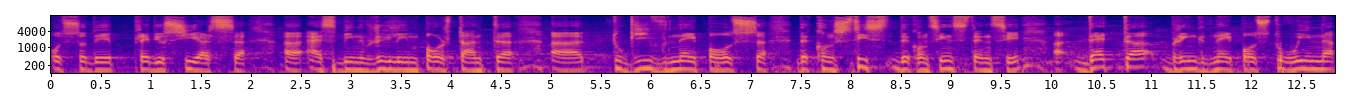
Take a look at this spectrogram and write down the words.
also the previous years uh, has been really important uh, uh, to give Naples the, consist- the consistency that bring Naples to win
